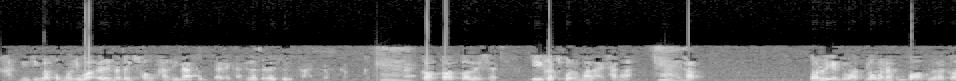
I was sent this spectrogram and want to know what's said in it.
ขันจริงๆแล้วผมก็คิดว่าเอ้ยมันเป็นช่องทางที่น่าสนใจในการที่เราจะได้สื่อสารกับ กับกับค่ะก็ก็ก็เลยใช้จริงๆเขาชวนออกมาหลายครั้งละค่ะนะครับ ก็เรียนว่าแล้ววันนั้นผมบอกเลยแล้วก็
